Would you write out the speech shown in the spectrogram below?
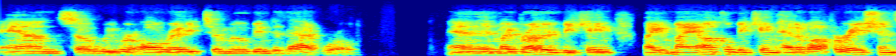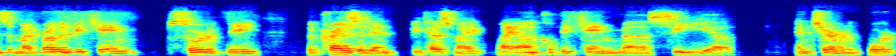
And so we were all ready to move into that world and then my brother became my, my uncle became head of operations and my brother became sort of the the president because my my uncle became uh, ceo and chairman of the board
